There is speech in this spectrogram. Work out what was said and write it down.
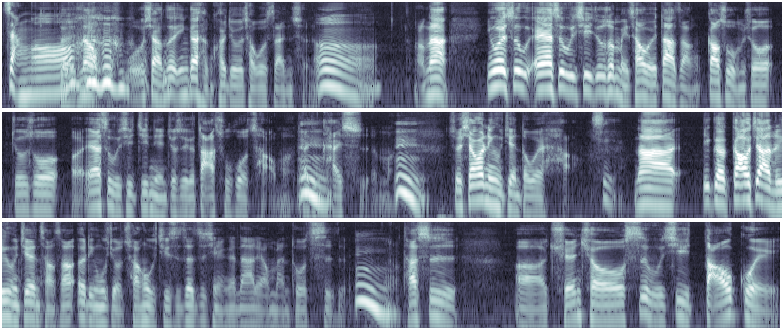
涨哦。对，那我，我想这应该很快就会超过三成。嗯，好，那。因为是 AI 伺服器，就是说美超维大涨，告诉我们说，就是说呃 AI 伺服器今年就是一个大出货潮嘛，它已经开始了嘛，嗯，所以相关零五件都会好。是，那一个高价的零五件厂商二零五九窗户，其实这之前也跟大家聊蛮多次的，嗯，它是呃全球伺服器导轨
